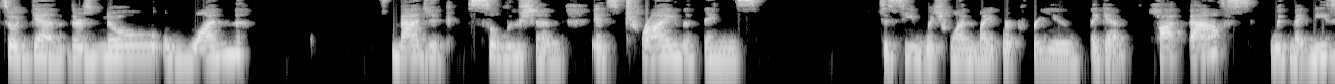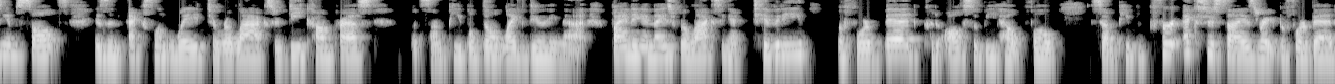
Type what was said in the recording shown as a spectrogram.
So again, there's no one magic solution. It's trying the things to see which one might work for you. Again, hot baths with magnesium salts is an excellent way to relax or decompress, but some people don't like doing that. Finding a nice relaxing activity before bed could also be helpful. Some people prefer exercise right before bed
